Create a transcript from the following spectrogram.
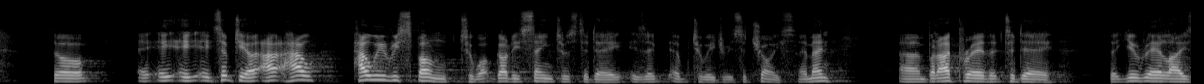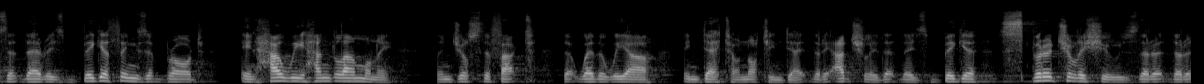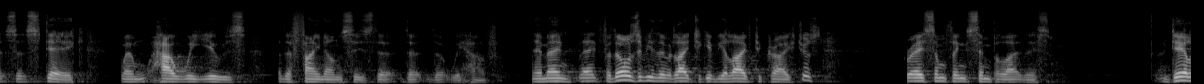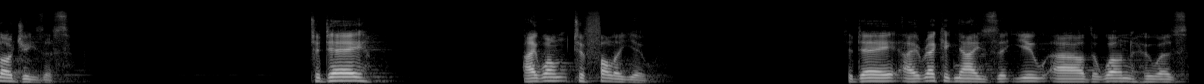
So it, it, it's up to you. How, how we respond to what God is saying to us today is up to each. It's a choice. Amen? Um, but I pray that today that you realize that there is bigger things abroad in how we handle our money than just the fact that whether we are in debt or not in debt, that it actually that there's bigger spiritual issues that are, that are at stake when how we use the finances that, that, that we have. Amen. For those of you that would like to give your life to Christ, just pray something simple like this. Dear Lord Jesus, today I want to follow you. Today, I recognize that you are the one who has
